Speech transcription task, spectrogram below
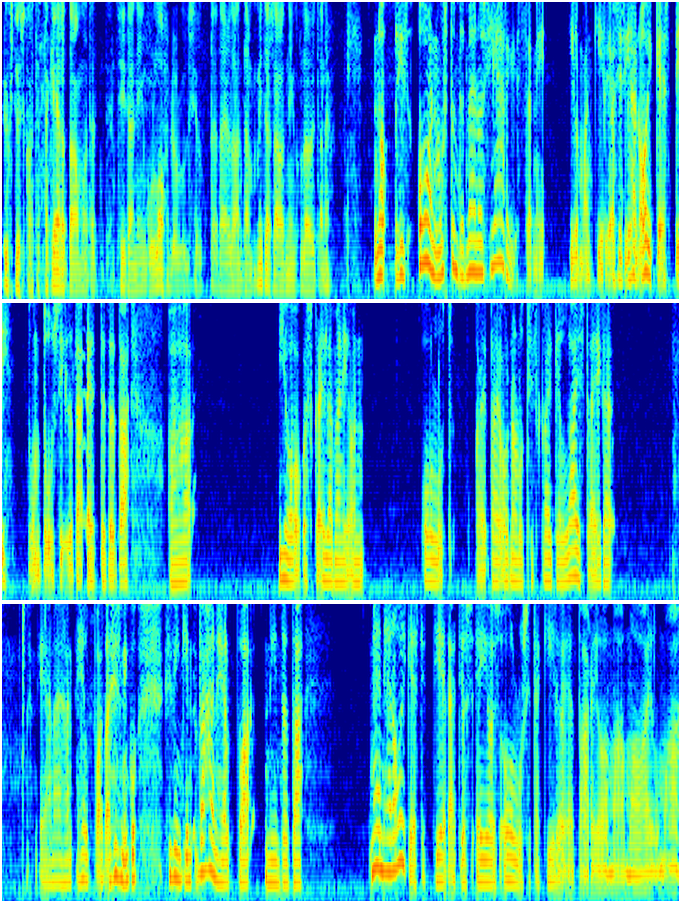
yksityiskohtaista kertoa, mutta et, et sitä niin kuin lohdullisuutta tai jotain, tämän, mitä sä oot niin kuin löytänyt? No siis on, musta tuntuu, että mä en olisi järjissäni ilman kirjaa, siis ihan oikeasti tuntuu siltä, että tota, uh, joo, koska elämäni on ollut, tai on ollut siis kaikenlaista, eikä ei aina ihan helppoa, tai siis niin kuin hyvinkin vähän helppoa, niin tota, mä en ihan oikeasti tiedä, että jos ei olisi ollut sitä kirjojen tarjoamaa maailmaa,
